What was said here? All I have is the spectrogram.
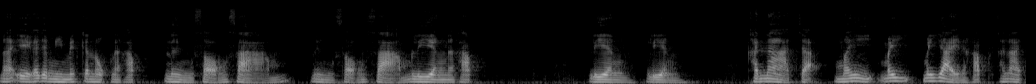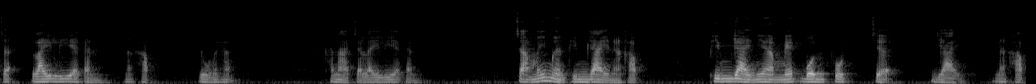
หน้า A ก็จะมีเม็ดกระหนกนะครับหนึ่งสองสามหนึ่งสองสามเรียงนะครับ เรียงเรียงขนาดจะไม่ไม่ไม่ใหญ่นะครับ ขนาดจะไล่เลี่ยกันนะครับ ดูไหมครับ ขนาดจะไล่เลี่ยกัน จะไม่เหมือนพิมพ์ใหญ่นะครับ พิมพ์ใหญ่เนี่ยเม็ดบนสุดจะใหญ่นะครับ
